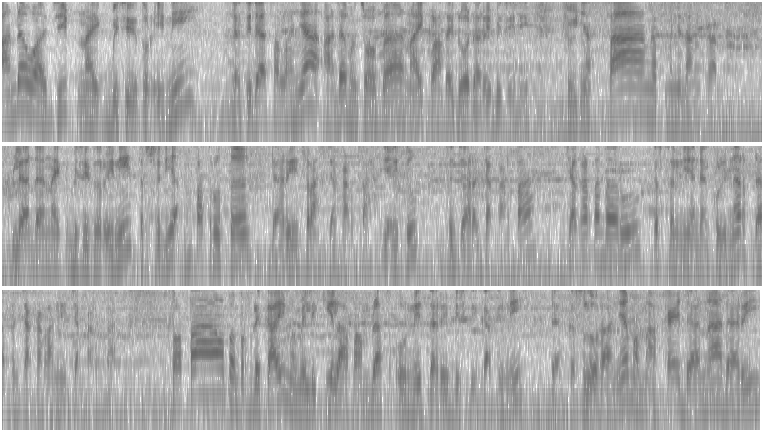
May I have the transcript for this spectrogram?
Anda wajib naik bis City Tour ini dan tidak salahnya Anda mencoba naik lantai dua dari bis ini. View-nya sangat menyenangkan. Bila Anda naik bis Tour ini, tersedia empat rute dari Transjakarta, yaitu Sejarah Jakarta, Jakarta Baru, Kesenian dan Kuliner, dan Pencakaran di Jakarta. Total Pemprov DKI memiliki 18 unit dari bis tingkat ini dan keseluruhannya memakai dana dari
